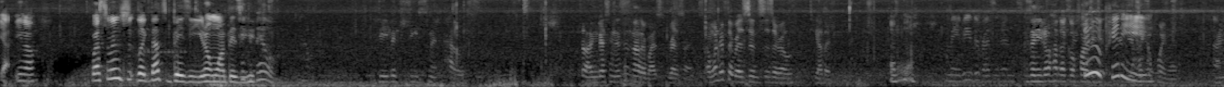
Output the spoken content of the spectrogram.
yeah, you know, Western's like that's busy. You don't want Take a busy. pill. David C. Smith House. So I'm guessing this is another res- residence. I wonder if the residences are all together. I don't know. Maybe the residents. Because then you don't have that go far Ooh, to get pretty. your dick appointment. Um,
